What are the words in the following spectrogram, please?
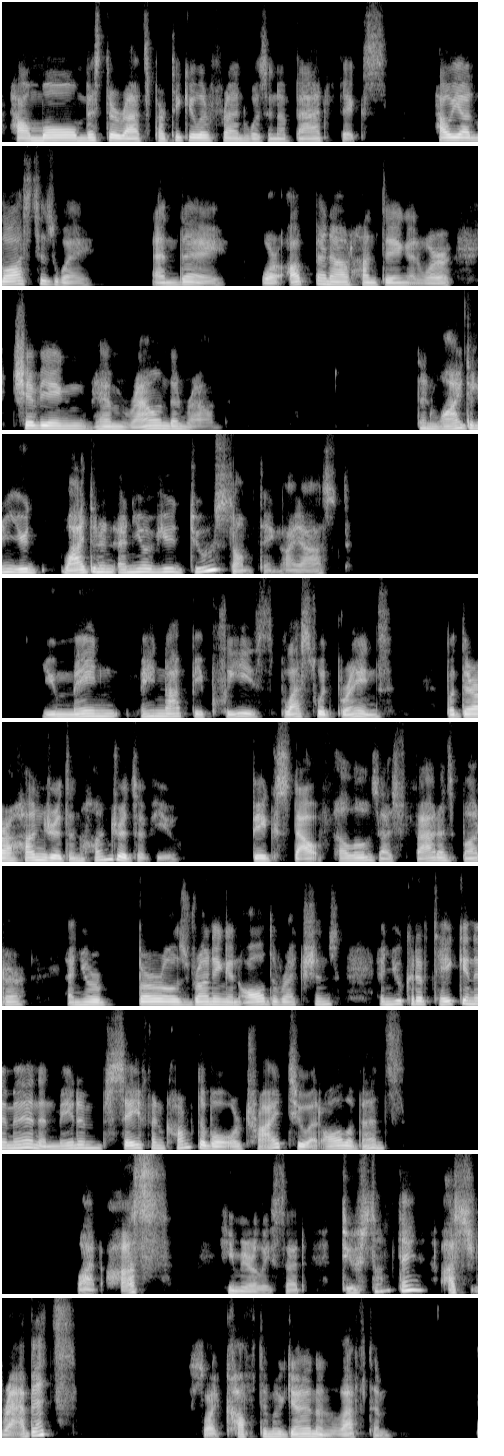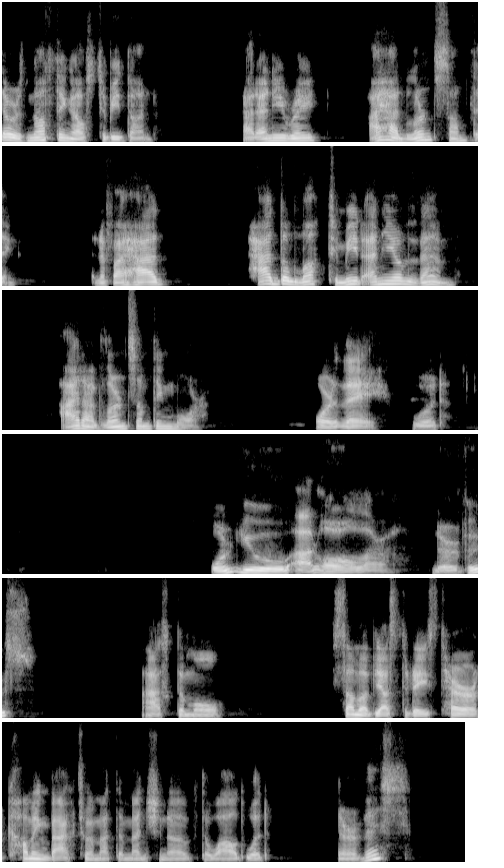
How Mole, Mr. Rat's particular friend, was in a bad fix how he had lost his way, and they were up and out hunting and were chivying him round and round. Then why didn't you why didn't any of you do something? I asked. You may may not be pleased, blessed with brains, but there are hundreds and hundreds of you. Big stout fellows as fat as butter, and your burrows running in all directions, and you could have taken him in and made him safe and comfortable, or tried to at all events. What, us? He merely said. Do something? Us rabbits? So I cuffed him again and left him. There was nothing else to be done. At any rate, I had learned something, and if I had had the luck to meet any of them, I'd have learned something more or they would. Weren't you at all uh, Nervous? asked the mole, some of yesterday's terror coming back to him at the mention of the wildwood. Nervous?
